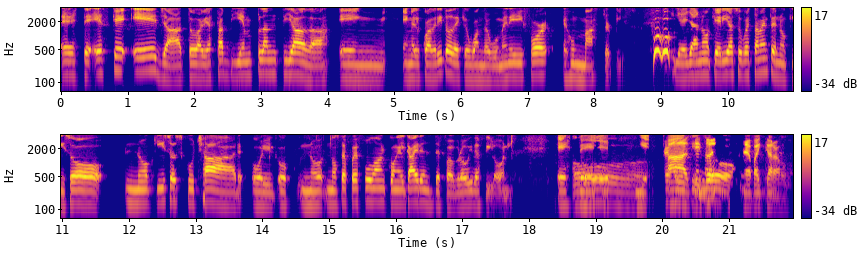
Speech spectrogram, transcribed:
este, es que ella todavía está bien planteada en, en el cuadrito de que Wonder Woman 84 es un masterpiece. Y ella no quería, supuestamente, no quiso, no quiso escuchar o, el- o no, no se fue full on con el guidance de Favreau y de Filoni. Este, Oh. y- Ah, sí, eso es para el carajo.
